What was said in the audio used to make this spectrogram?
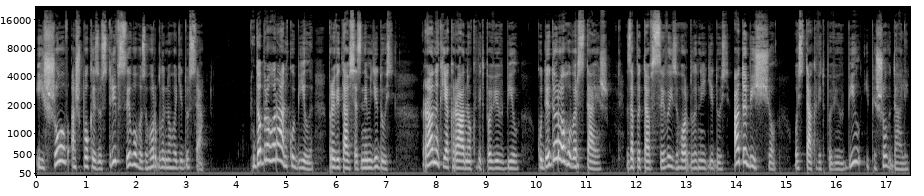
і йшов, аж поки зустрів сивого згорбленого дідуся. Доброго ранку, Біле, привітався з ним дідусь. Ранок як ранок, відповів Біл. Куди дорогу верстаєш? запитав сивий згорблений дідусь. А тобі що? Ось так відповів Біл і пішов далі,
